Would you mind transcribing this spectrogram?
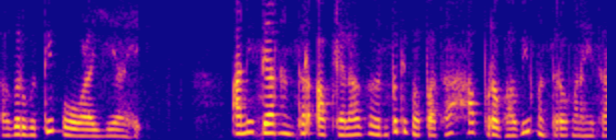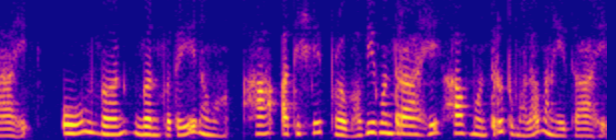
अगरबत्ती ओवाळायची आहे. आणि त्यानंतर आपल्याला गणपती बाप्पाचा हा प्रभावी मंत्र म्हणायचा आहे. ओम गण गणपतये नमः. हा अतिशय प्रभावी मंत्र आहे. हा मंत्र तुम्हाला म्हणायचा आहे.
